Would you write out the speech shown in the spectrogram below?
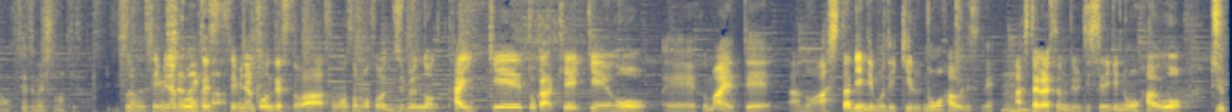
の説明してもらっていいですか？そうです。ねセミナーコンテスト、セミナーコンンテストはそもそもその自分の体系とか経験を、えー踏まえてあの明日にでもできるノウハウですね、うん。明日から済むで実践的ノウハウを10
